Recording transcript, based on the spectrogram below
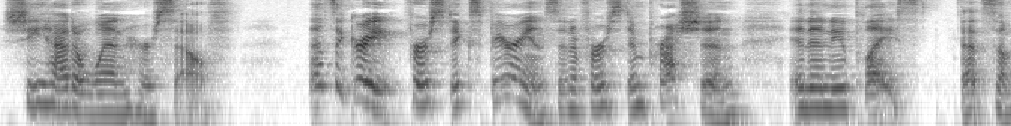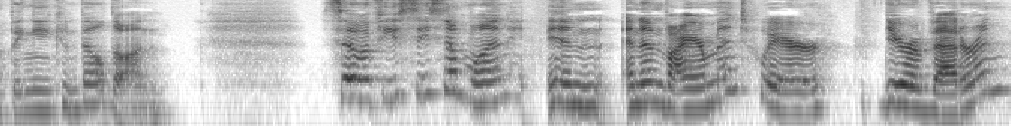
she had a win herself. That's a great first experience and a first impression in a new place. That's something you can build on. So if you see someone in an environment where you're a veteran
